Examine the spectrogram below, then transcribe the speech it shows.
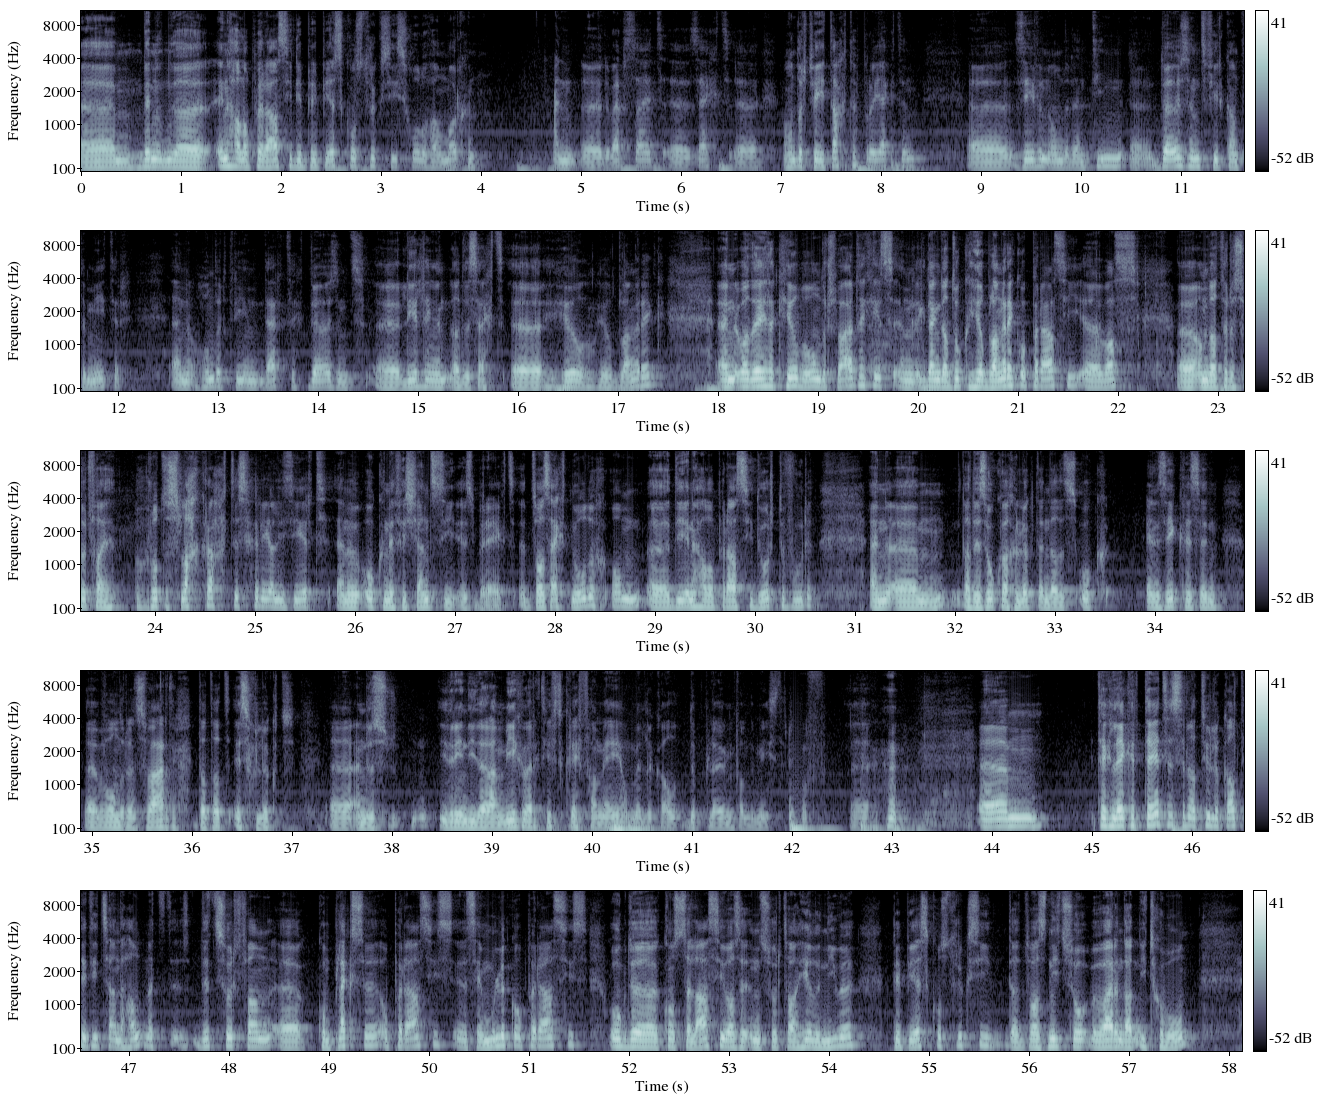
Um, binnen de inhaaloperatie, de PPS-constructie Scholen van Morgen. En de website zegt 182 projecten, 710.000 vierkante meter en 133.000 uh, leerlingen. Dat is echt heel, heel belangrijk. En wat eigenlijk heel bewonderenswaardig is, en ik denk dat het ook een heel belangrijke operatie uh, was, omdat er een soort van grote slagkracht is gerealiseerd en ook een efficiëntie is bereikt. Het was echt nodig om die inhaaloperatie door te voeren. En um, dat is ook wel gelukt en dat is ook in zekere zin bewonderenswaardig dat dat is gelukt. Uh, en dus iedereen die daaraan meegewerkt heeft, krijgt van mij onmiddellijk al de pluim van de meester. Of, uh, um, tegelijkertijd is er natuurlijk altijd iets aan de hand met dit soort van uh, complexe operaties. Het zijn moeilijke operaties. Ook de constellatie was een soort van hele nieuwe PPS-constructie. Dat was niet zo, we waren dat niet gewoon.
